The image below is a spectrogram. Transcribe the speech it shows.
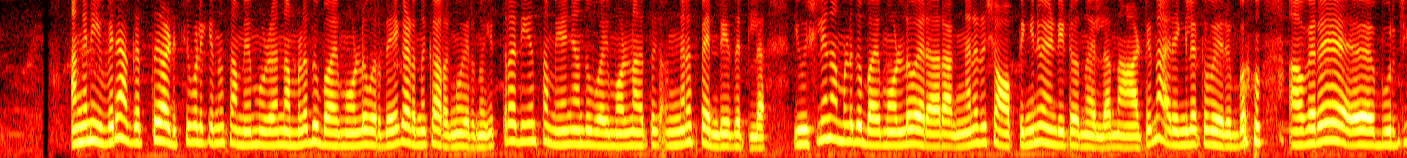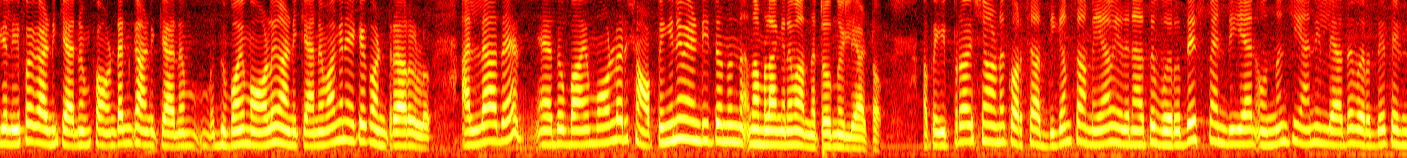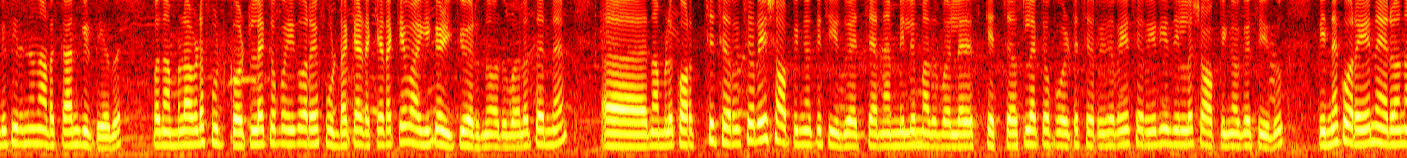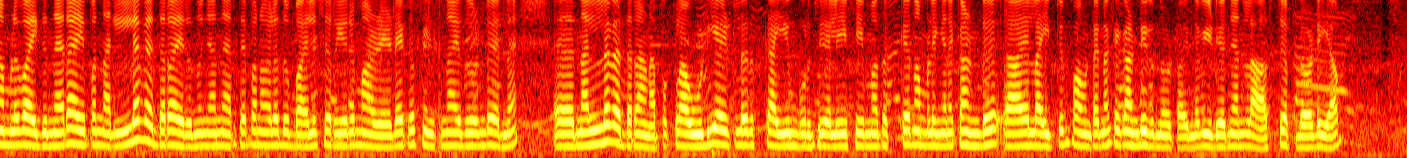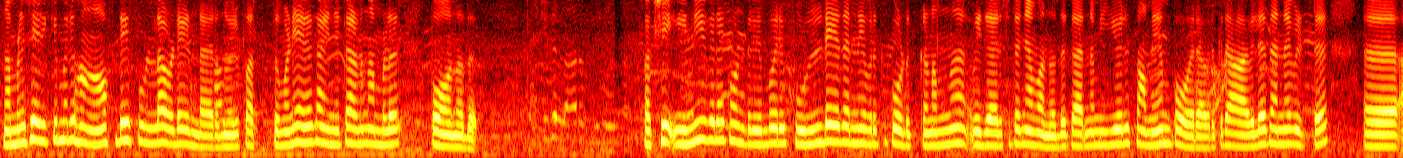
അങ്ങനെ ഇവരകത്ത് അടിച്ചു പൊളിക്കുന്ന സമയം മുഴുവൻ നമ്മൾ ദുബായ് മോളിൽ വെറുതെ കിടന്ന് കറങ്ങുമായിരുന്നു ഇത്രയധികം സമയം ഞാൻ ദുബായ് മോളിനകത്ത് അങ്ങനെ സ്പെൻഡ് ചെയ്തിട്ടില്ല. യൂഷ്വലി നമ്മൾ ദുബായ് മോളിൽ വരാറ് അങ്ങനെ ഒരു ഷോപ്പിങ്ങിന് വേണ്ടിയിട്ടൊന്നുമല്ല. നാട്ടിൽ നിന്ന് ആരെങ്കിലുമൊക്കെ വരുമ്പോൾ അവരെ ബുർജ് ഖലീഫ കാണിക്കാനും ഫൗണ്ടൻ കാണിക്കാനും ദുബായ് മോൾ കാണിക്കാനും അങ്ങനെയൊക്കെ കൊണ്ടുവരാറുള്ളൂ. അല്ലാതെ ദുബായ് മോളിൽ ഒരു ഷോപ്പിങ്ങിന് വേണ്ടിയിട്ടൊന്നും നമ്മളങ്ങനെ വന്നിട്ടൊന്നുമില്ല കേട്ടോ. അപ്പോൾ ഇപ്രാവശ്യമാണ് കുറച്ച് അധികം സമയം ഇതിനകത്ത് വെറുതെ സ്പെൻഡ് ചെയ്യാൻ ഒന്നും ചെയ്യാനില്ലാതെ വെറുതെ തെണ്ടി തിരിഞ്ഞ് നടക്കാൻ കിട്ടിയത്. അപ്പോൾ നമ്മളവിടെ ഫുഡ് കോർട്ടിലൊക്കെ പോയി കുറേ ഫുഡൊക്കെ ഇടയ്ക്കിടയ്ക്ക് വാങ്ങി കഴിക്കുമായിരുന്നു അതുപോലെ തന്നെ നമ്മൾ കുറച്ച് ചെറിയ ചെറിയ ഷോപ്പിംഗ് ഒക്കെ ചെയ്തു. എച്ച് എൻ എമ്മിലും അതുപോലെ സ്കെച്ചേഴ്സിലൊക്കെ പോയിട്ട് ചെറിയ ചെറിയ ചെറിയ രീതിയിലുള്ള ഷോപ്പിംഗ് ഒക്കെ ചെയ്തു. പിന്നെ കുറേ നേരം നമ്മൾ വൈകുന്നേരം ആയപ്പോൾ നല്ല വെതറായിരുന്നു ഞാൻ നേരത്തെ പറഞ്ഞ പോലെ ദുബായിൽ ചെറിയൊരു മഴയുടെയൊക്കെ സീസൺ ആയതുകൊണ്ട് തന്നെ നല്ല വെതറാണ് അപ്പോൾ ക്ലൗഡി ആയിട്ടുള്ള ഒരു സ്കൈയും ബുർജ് ഖലീഫയും അതൊക്കെ നമ്മളിങ്ങനെ കണ്ട് ആ ലൈറ്റും ഫൗണ്ടനൊക്കെ കണ്ടിരുന്നു കേട്ടോ. അതിന്റെ വീഡിയോ ഞാൻ ലാസ്റ്റ് അപ്ലോഡ് ചെയ്യാം. നമ്മൾ ശരിക്കും ഒരു ഹാഫ് ഡേ ഫുൾ അവിടെ ഉണ്ടായിരുന്നു. ഒരു പത്ത് മണിയൊക്കെ കഴിഞ്ഞിട്ടാണ് നമ്മൾ പോകുന്നത് പക്ഷേ ഇനി ഇവരെ കൊണ്ടുവരുമ്പോൾ ഒരു ഫുൾ ഡേ തന്നെ ഇവർക്ക് കൊടുക്കണം എന്ന് വിചാരിച്ചിട്ടാണ് ഞാൻ വന്നത്. കാരണം ഈ ഒരു സമയം പോരാ. അവർക്ക് രാവിലെ തന്നെ വിട്ട്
